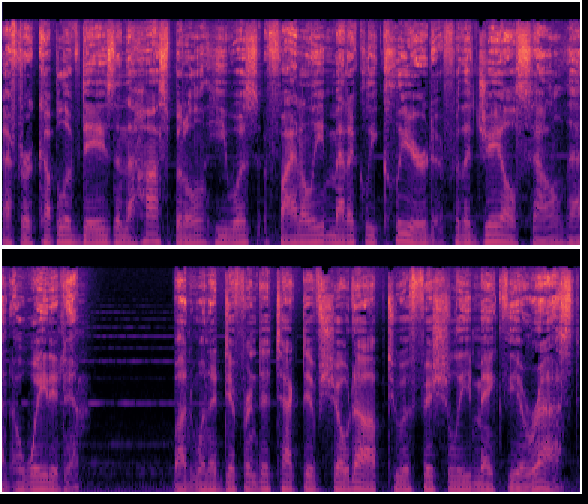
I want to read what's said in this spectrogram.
After a couple of days in the hospital, he was finally medically cleared for the jail cell that awaited him. But when a different detective showed up to officially make the arrest,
